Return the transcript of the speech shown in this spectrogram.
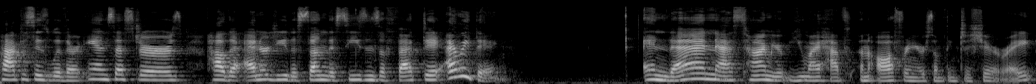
practices with our ancestors, how the energy, the sun, the seasons affect it, everything. And then as time you you might have an offering or something to share, right?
